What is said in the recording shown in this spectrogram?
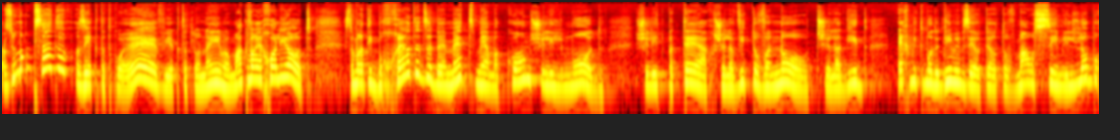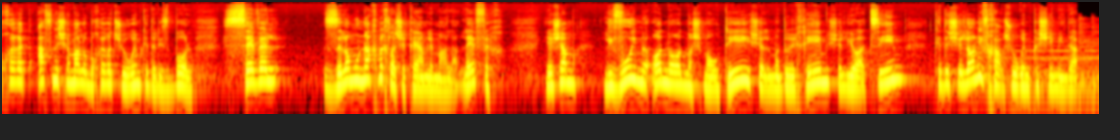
אז היא אומרת, בסדר, אז יהיה קצת כואב, יהיה קצת לא נעים, מה כבר יכול להיות? זאת אומרת, היא בוחרת את זה באמת מהמקום של ללמוד. של להתפתח, של להביא תובנות, של להגיד איך מתמודדים עם זה יותר טוב, מה עושים, היא לא בוחרת, אף נשמה לא בוחרת שיעורים כדי לסבול. סבל זה לא מונח בכלל שקיים למעלה, להפך. יש שם ליווי מאוד מאוד משמעותי של מדריכים, של יועצים, כדי שלא נבחר שיעורים קשים מדי.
